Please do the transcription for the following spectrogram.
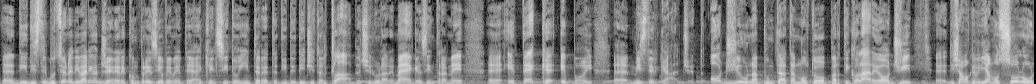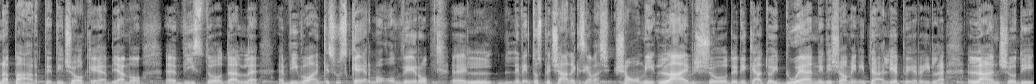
eh, di distribuzione di vario genere, compresi ovviamente anche il sito internet di The Digital Club, Cellulare Magazine, tra me eh, e Tech e poi Mr. Gadget. Oggi una puntata molto particolare, oggi oggi eh, diciamo che viviamo solo una parte di ciò che abbiamo eh, visto dal eh, vivo anche su schermo, ovvero eh, l'evento speciale che si chiama Xiaomi Live Show dedicato ai due anni di Xiaomi in Italia per il lancio di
